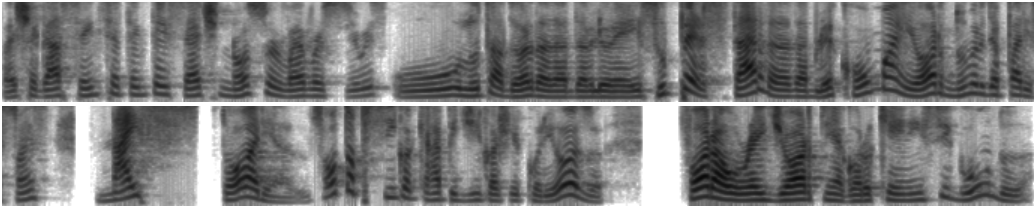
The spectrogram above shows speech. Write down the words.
vai chegar a 177 no Survivor Series. O lutador da WWE, superstar da WWE com o maior número de aparições na história. Só o top 5 aqui rapidinho que eu achei curioso. Fora o Randy Orton e agora o Kane em segundo,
